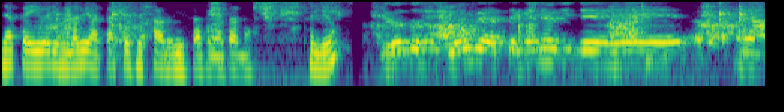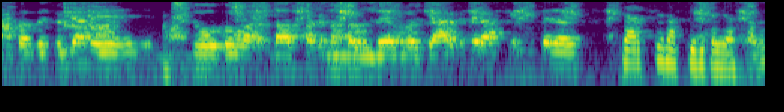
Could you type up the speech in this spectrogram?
ਜਾਂ ਕਈ ਵਾਰੀ ਹੁੰਦਾ ਵੀ ਆਟਾ ਕੁਛ ਸੜ ਵੀ ਸਕਦਾ ਤੁਹਾਡਾ। ਥੱਲਿਓ। ਜਦੋਂ ਤੁਸੀਂ ਸਲੋ ਗੈਸ ਤੇ ਕਹਿੰਦੇ ਹੋ ਜੀ ਜੇ ਇਹ ਚੁੱਲ੍ਹਿਆਂ ਦੇ 2 ਤੋਂ 10 ਤੱਕ ਨੰਬਰ ਹੁੰਦੇ ਆ, ਮਤਲਬ ਚਾਰ ਕਿਤੇ ਰੱਖ ਕੇ ਕੀਤਾ ਜਾਵੇ ਚਰਖ ਤੇ ਰੱਖ ਕੇ ਕੀਤਾ ਜਾ ਸਕਦਾ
